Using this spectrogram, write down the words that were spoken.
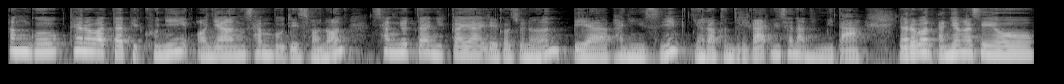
한국 테라와타 비쿠니 언양 삼보디 선언 상류따 니까야 읽어주는 미야 바니니 스님 여러분들과 인사 나눕니다. 여러분 안녕하세요.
